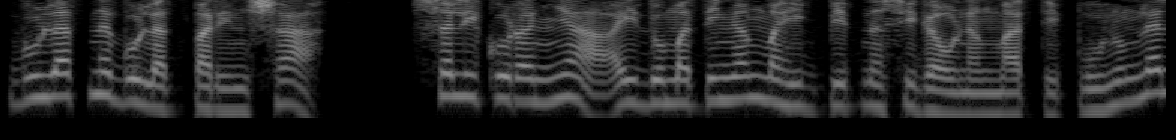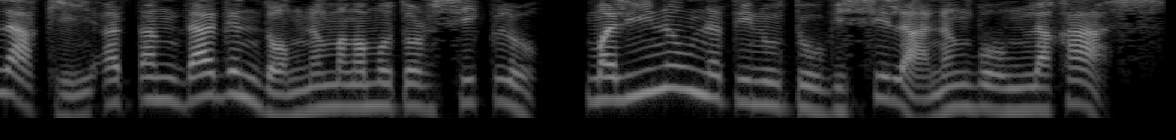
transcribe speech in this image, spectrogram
gulat na gulat pa rin siya. Sa likuran niya ay dumating ang mahigpit na sigaw ng matipunong lalaki at ang dagandong ng mga motorsiklo. Malinaw na tinutugis sila ng buong lakas.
